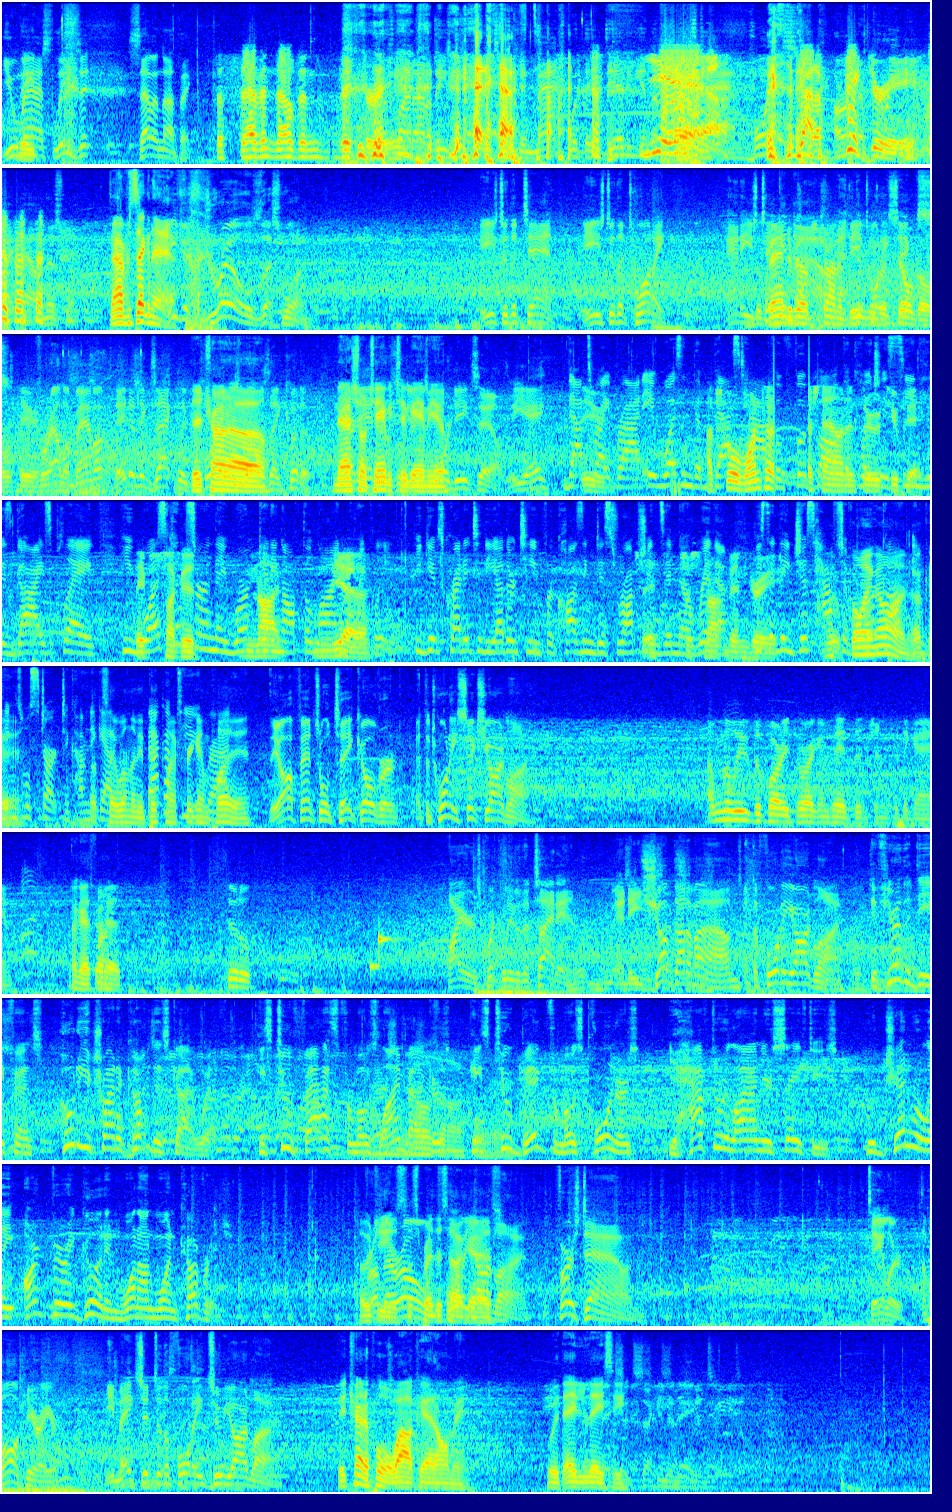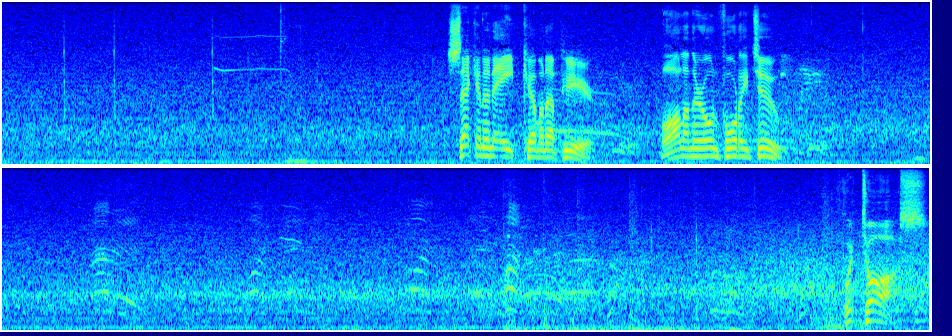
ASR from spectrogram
UMass leads it 7 nothing. The 7 nothing victory. find out if these At defenses can match what they did in the Yeah. first half. Points Got a victory. premium right now in this one. Time for second He half. just drills this one. He's to the 10. He's to the 20. And he's So taken Vanderbilt's down trying to beat me with field 26. goals here. For Alabama, they didn't exactly They're play trying as to, as they could have. national Ed championship game you. More That's Dude. right, Brad. It wasn't the I best scored one half of football touchdown the and coach threw has two seen picks. his guys play. He They- was It's good. concerned they weren't Not- getting off the line yeah. quickly. He gives credit to the other team for causing disruptions It's in their rhythm. not been He said they just have What's to going perk on? up and Okay. things will start to come Let's together. say when let me Back pick my up to you, freaking play. The offense will take over at the 26-yard line. I'm going to leave the party so I can pay attention to the game. Okay, that's Go fine. ahead. Toodles. Fires quickly to the tight end. And he's shoved out of bounds at the 40-yard line. If you're the defense, who do you try to cover this guy with? He's too fast for most linebackers. He's too big for most corners. You have to rely on your safeties, who generally aren't very good in one-on-one coverage. Oh From geez, let's spread this out, guys. line. First down. Taylor, the ball carrier. He makes it to the 42-yard line. They try to pull a wildcat on me with Eddie Lacy. Makes it second and eight. Second and eight coming up here. Ball on their own 42. Quick toss.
